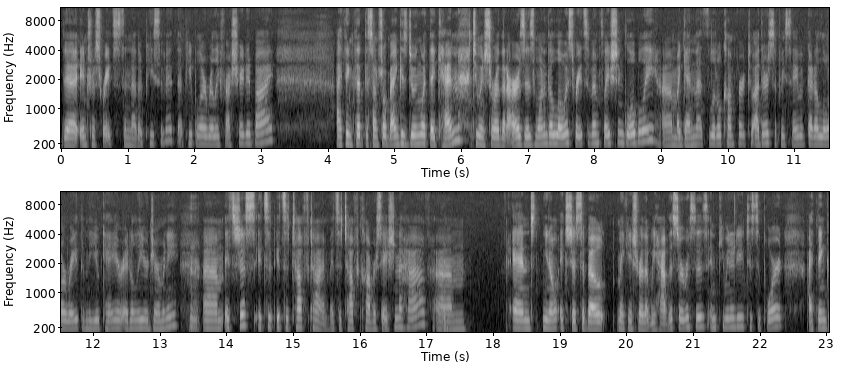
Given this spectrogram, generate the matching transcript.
the interest rates is another piece of it that people are really frustrated by. I think that the central bank is doing what they can to ensure that ours is one of the lowest rates of inflation globally. Um, again, that's little comfort to others if we say we've got a lower rate than the UK or Italy or Germany. Um, it's just it's a, it's a tough time. It's a tough conversation to have. Um, and you know it's just about making sure that we have the services in community to support i think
